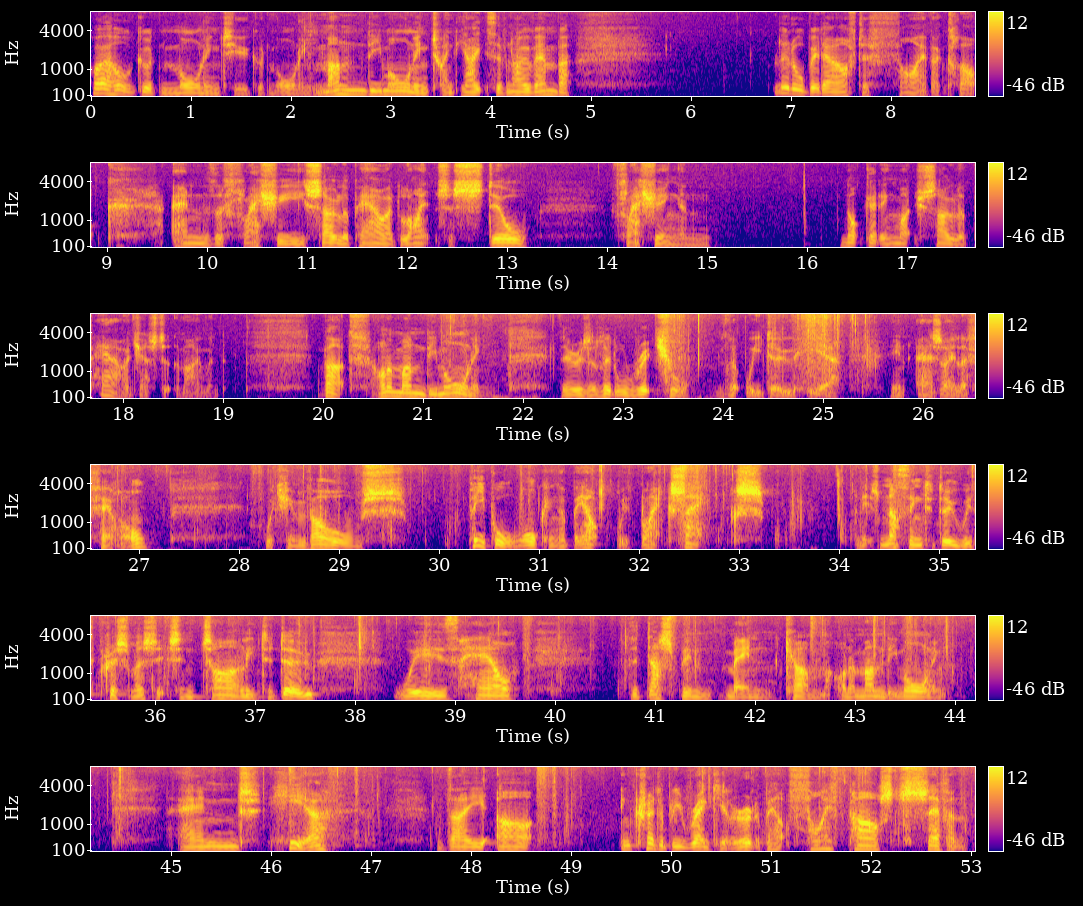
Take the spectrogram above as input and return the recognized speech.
Well, good morning to you. Good morning. Monday morning, 28th of November. Little bit after five o'clock, and the flashy solar powered lights are still flashing and not getting much solar power just at the moment. But on a Monday morning, there is a little ritual that we do here in Azay-le-Ferron, which involves people walking about with black sacks. And it's nothing to do with Christmas, it's entirely to do with how the dustbin men come on a Monday morning. And here they are incredibly regular at about five past seven,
